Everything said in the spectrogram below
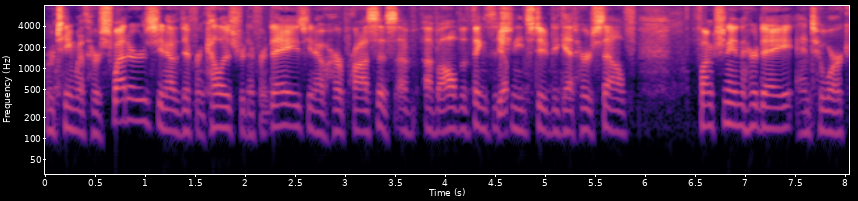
routine with her sweaters you know different colors for different days you know her process of, of all the things that Yep. she needs to do to get herself functioning in her day and to work.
